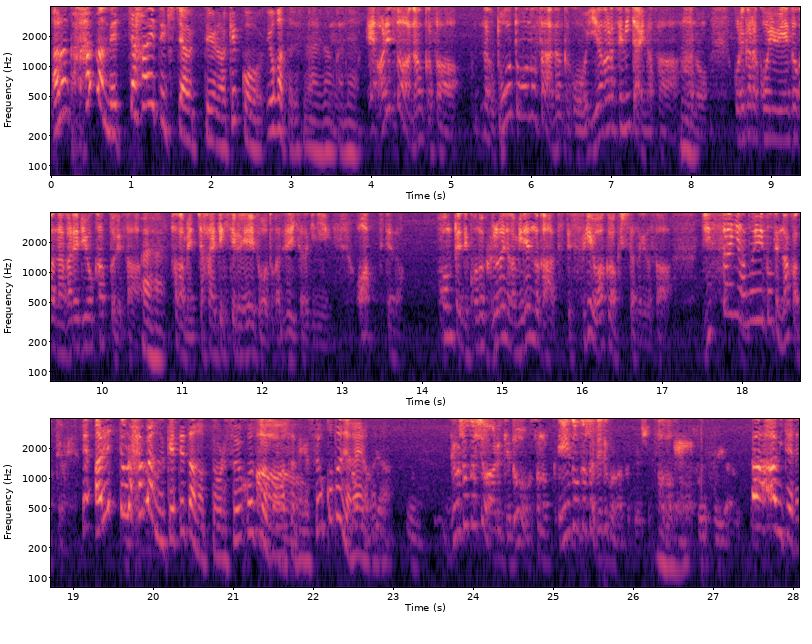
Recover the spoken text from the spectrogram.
あなんか歯がめっちゃ生えてきちゃうっていうのは結構良かったですねあれなんかね。えあれさなんかさなんか冒頭のさなんかこう嫌がらせみたいなさ、うん。あのこれからこういう映像が流れるよカットでさ、はいはい。歯がめっちゃ生えてきてる映像とか出てきた時に「あっ!」って言って本編でこの黒いのが見れるのかっつってすげえワクワクしてたんだけどさ実際にあの映像ってなかったよね。え、あれって俺歯が抜けてたのって俺そういうことだと思ってたんだけど、そういうことじゃないのかな？うん描写としてはあるけどその映像としては出てこなかったでしょそうそう。そういうあーみたいな、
